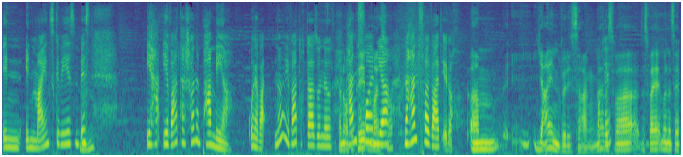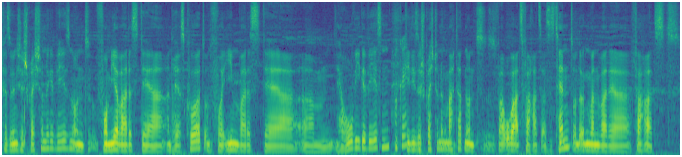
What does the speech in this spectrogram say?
in, in Mainz gewesen bist, mhm. ihr, ihr wart da schon ein paar mehr. Oder war, ne, ihr wart doch da so eine, eine Handvoll, ja, eine Handvoll wart ihr doch. Ähm, jein, würde ich sagen. Ne? Okay. Das, war, das war ja immer eine sehr persönliche Sprechstunde gewesen und vor mir war das der Andreas Kurt und vor ihm war das der ähm, Herr Hovi gewesen, okay. die diese Sprechstunde gemacht hatten und es war Oberarzt, Facharzt, Assistent und irgendwann war der Facharzt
